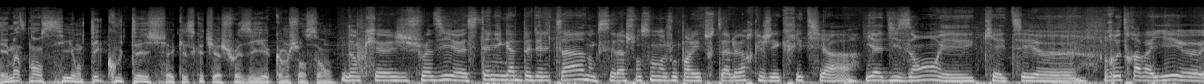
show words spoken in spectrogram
Et maintenant, si on t'écoutait, qu'est-ce que tu as choisi comme chanson? Donc j'ai choisi Standing at the Delta, donc c'est la chanson dont je vous parlais tout à l'heure que j'ai écrite il y a il y a 10 ans et qui a été retravaillée euh,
